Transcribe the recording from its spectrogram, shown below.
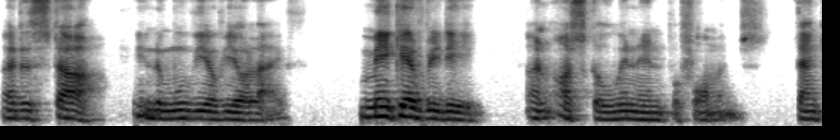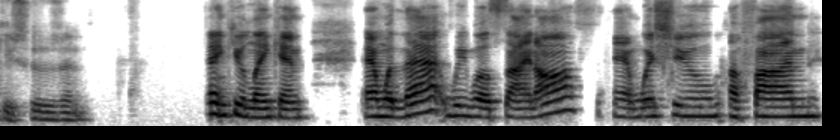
are the star in the movie of your life. Make every day an Oscar winning performance. Thank you, Susan. Thank you, Lincoln. And with that, we will sign off and wish you a fond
